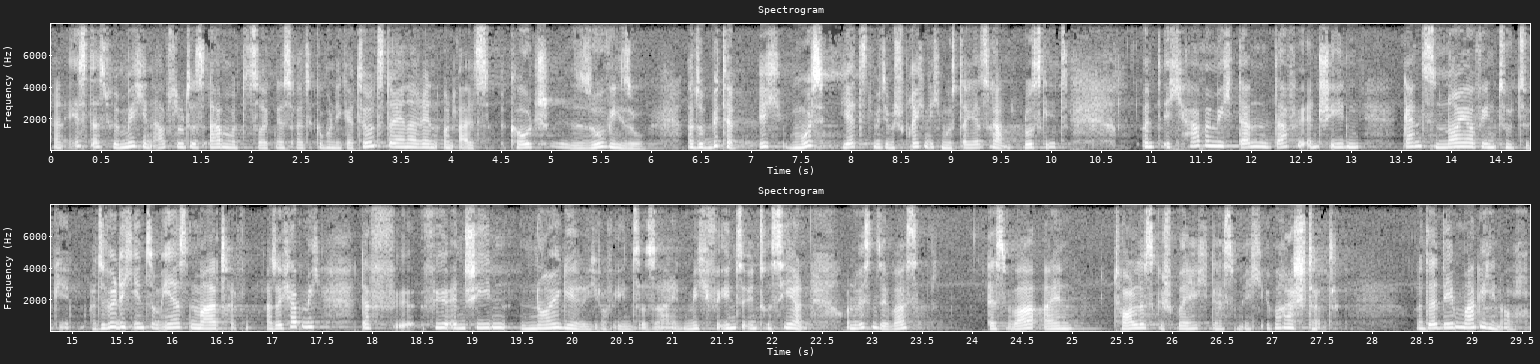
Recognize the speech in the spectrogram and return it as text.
dann ist das für mich ein absolutes Armutszeugnis als Kommunikationstrainerin und als Coach sowieso. Also bitte, ich muss jetzt mit ihm sprechen, ich muss da jetzt ran. Los geht's. Und ich habe mich dann dafür entschieden, ganz neu auf ihn zuzugehen. Also würde ich ihn zum ersten Mal treffen. Also ich habe mich dafür für entschieden, neugierig auf ihn zu sein, mich für ihn zu interessieren. Und wissen Sie was? Es war ein tolles Gespräch, das mich überrascht hat. Und seitdem mag ich ihn auch.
